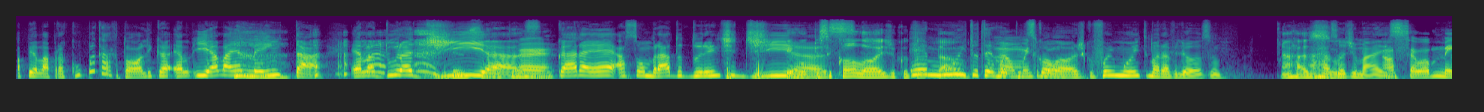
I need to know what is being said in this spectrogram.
apelar pra culpa católica ela- e ela é lenta. ela dura dias. Exatamente. O cara é assombrado durante dias. Terror psicológico total. É muito terror Não, muito psicológico. Foi muito maravilhoso. Arrasou. Arrasou demais. Nossa, eu amei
